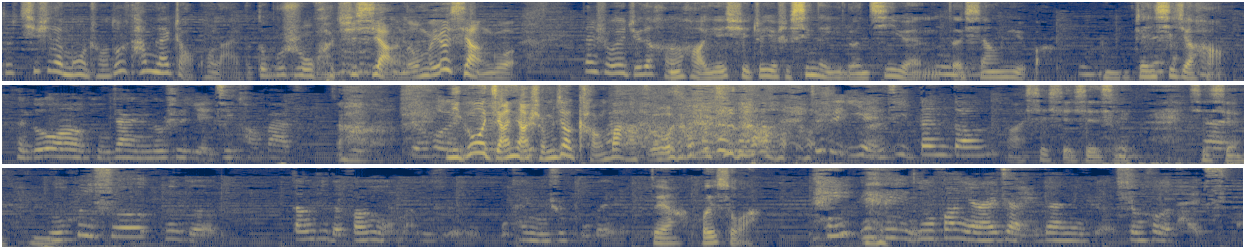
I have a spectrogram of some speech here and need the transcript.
都其实，在某种程度都是他们来找过来的，都不是我去想的，我没有想过。但是我也觉得很好，也许这就是新的一轮机缘的相遇吧。嗯，珍惜就好。很多网友评价您都是演技扛把子。身后你跟我讲讲什么叫扛把子，我都不知道。就是演技担当。啊，谢谢谢谢谢谢。嗯，您会说那个当地的方言吗？就是我看您是湖北人，对啊，回所啊。嘿，你可以用方言来讲一段那个身后的台词吗？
